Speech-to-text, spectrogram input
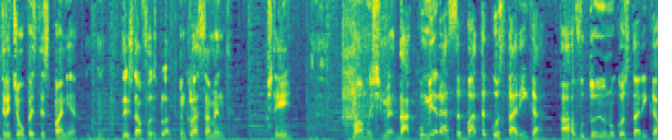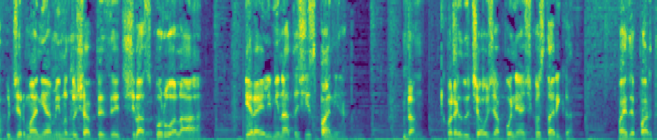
treceau peste Spania Deci n-a fost blat. în clasament. Știi? Mamă, și me- Dar cum era să bată Costa Rica? A avut 2-1 Costa Rica cu Germania în minutul 70 și la scorul ăla era eliminată și Spania. Da, Se corect. duceau Japonia și Costa Rica. Mai departe.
